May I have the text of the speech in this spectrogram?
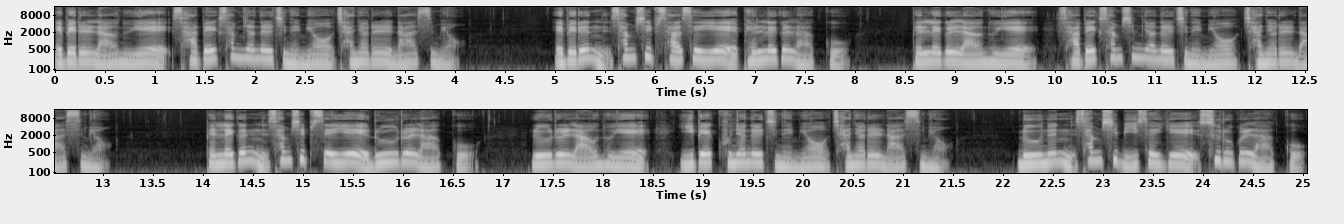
에벨을 낳은 후에 403년을 지내며 자녀를 낳았으며 에벨은 34세에 벨렉을 낳았고 벨렉을 낳은 후에 430년을 지내며 자녀를 낳았으며 벨렉은 30세에 루를 낳았고 루를 낳은 후에 209년을 지내며 자녀를 낳았으며 루는 32세에 수룩을 낳았고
